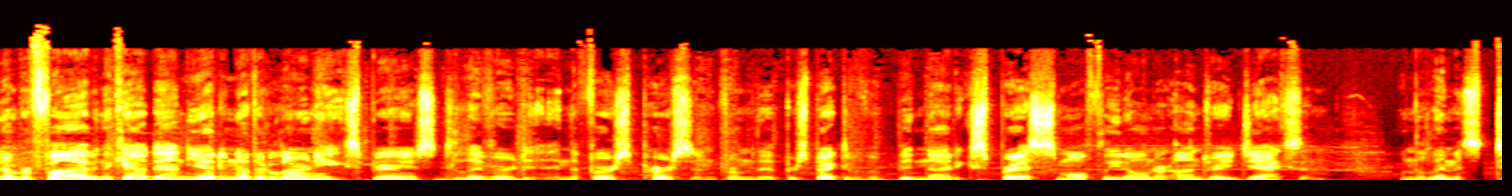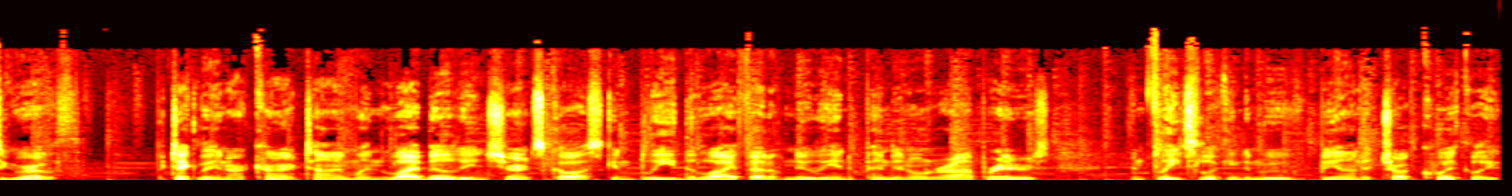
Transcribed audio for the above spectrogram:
Number five in the countdown, yet another learning experience delivered in the first person from the perspective of Midnight Express small fleet owner Andre Jackson on the limits to growth, particularly in our current time when liability insurance costs can bleed the life out of newly independent owner operators and fleets looking to move beyond a truck quickly.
